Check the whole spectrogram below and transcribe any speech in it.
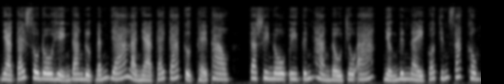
nhà cái Sodo hiện đang được đánh giá là nhà cái cá cược thể thao, casino uy tín hàng đầu châu Á, nhận định này có chính xác không?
